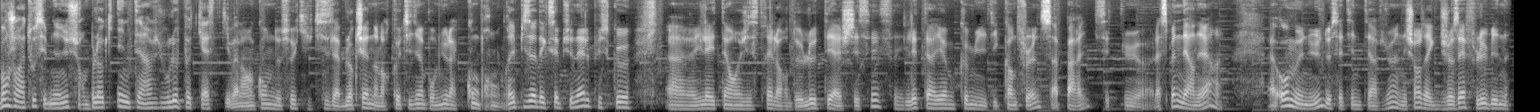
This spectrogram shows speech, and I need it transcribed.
Bonjour à tous et bienvenue sur Block Interview, le podcast qui va à la rencontre de ceux qui utilisent la blockchain dans leur quotidien pour mieux la comprendre. Épisode exceptionnel puisque euh, il a été enregistré lors de l'ETHCC, c'est l'Ethereum Community Conference à Paris, qui s'est tenu euh, la semaine dernière. Euh, au menu de cette interview, un échange avec Joseph Lubin,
